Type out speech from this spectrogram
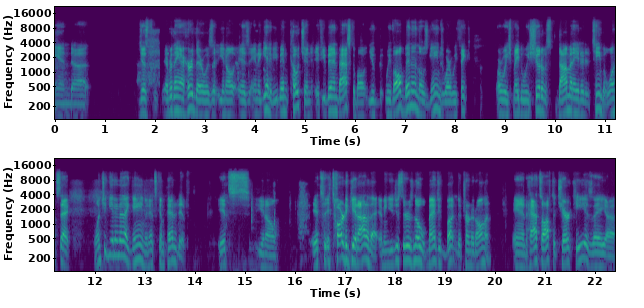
and uh, just everything I heard there was, you know, is and again, if you've been coaching, if you've been in basketball, you we've all been in those games where we think, or we maybe we should have dominated a team, but once that, once you get into that game and it's competitive, it's you know, it's it's hard to get out of that. I mean, you just there's no magic button to turn it on. And hats off to Cherokee as they uh,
